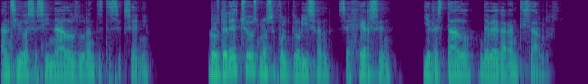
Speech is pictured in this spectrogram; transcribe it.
han sido asesinados durante este sexenio. Los derechos no se folclorizan, se ejercen y el Estado debe garantizarlos.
